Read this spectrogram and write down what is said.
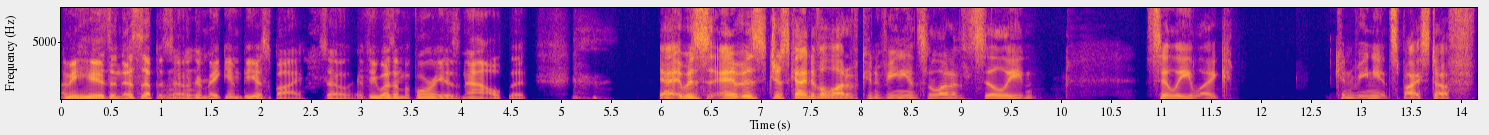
I mean, he is in this episode. Mhm. They're making him be a spy. So if he wasn't before, he is now. But Yeah, it was it was just kind of a lot of convenience and a lot of silly silly like convenient spy stuff.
